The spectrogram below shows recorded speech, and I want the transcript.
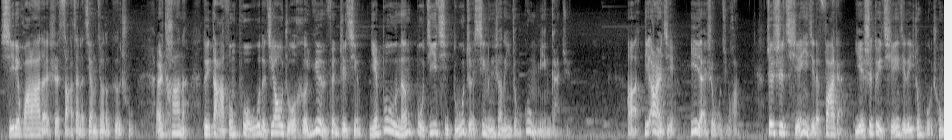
稀里哗啦的是洒在了江郊的各处。而他呢，对大风破屋的焦灼和怨愤之情，也不能不激起读者心灵上的一种共鸣感觉。啊，第二节依然是五句话，这是前一节的发展，也是对前一节的一种补充。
